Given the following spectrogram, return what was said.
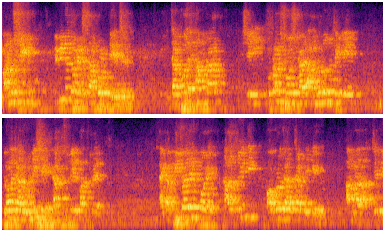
মানসিক বিভিন্ন ধরনের সাপোর্ট দিয়েছেন। যার ফলে আমরা সেই কোটা সংস্কার আন্দোলন থেকে দু হাজার উনিশে ডাকসুলের মাত্রে একটা বিজয়ের পরে রাজনৈতিক অগ্রযাত্রা থেকে আমরা যেতে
